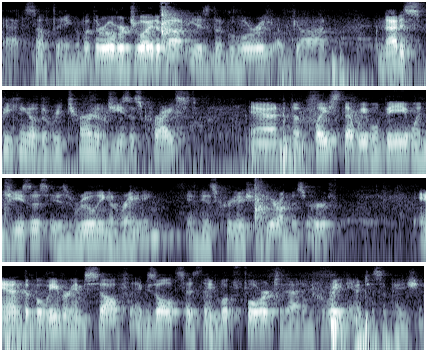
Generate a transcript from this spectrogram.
at something. And what they're overjoyed about is the glory of God. And that is speaking of the return of Jesus Christ and the place that we will be when Jesus is ruling and reigning in his creation here on this earth. And the believer himself exults as they look forward to that in great anticipation.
